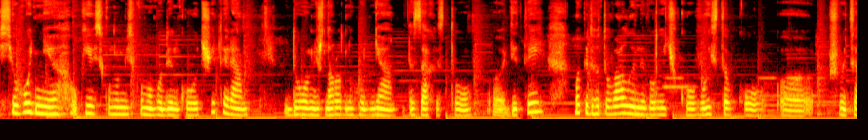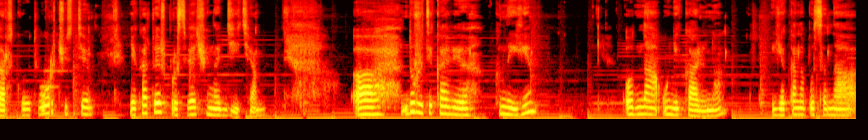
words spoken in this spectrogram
Сьогодні у Київському міському будинку учителя до Міжнародного дня захисту е, дітей ми підготували невеличку виставку е, швейцарської творчості, яка теж присвячена дітям. Е, Дуже цікаві книги. Одна унікальна, яка написана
